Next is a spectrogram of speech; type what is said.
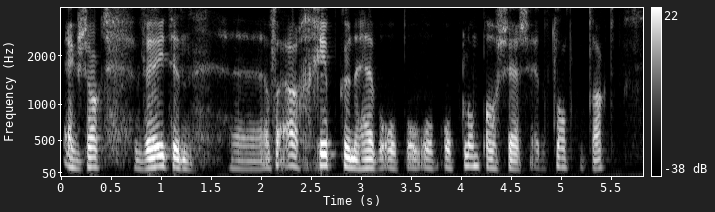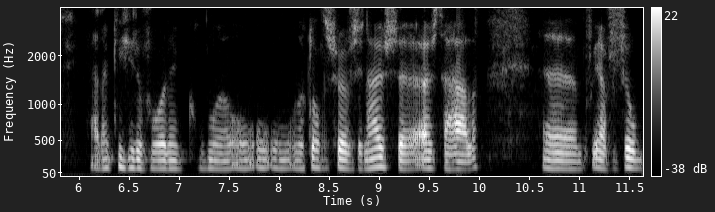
exact weten of grip kunnen hebben op, op, op klantprocessen en het klantcontact, ja, dan kies je ervoor denk ik, om, eh, om, om de klantenservice in huis, huis te halen. Uh, voor, ja, voor veel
